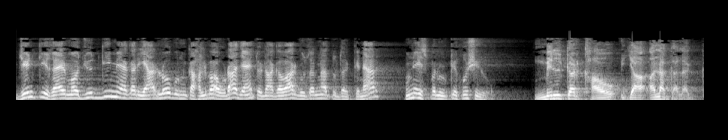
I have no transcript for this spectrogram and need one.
جن کی غیر موجودگی میں اگر یار لوگ ان کا حلوہ اڑا جائیں تو ناگوار گزرنا تو درکنار انہیں اس پر الٹی خوشی ہو۔ مل کر کھاؤ یا الگ الگ۔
